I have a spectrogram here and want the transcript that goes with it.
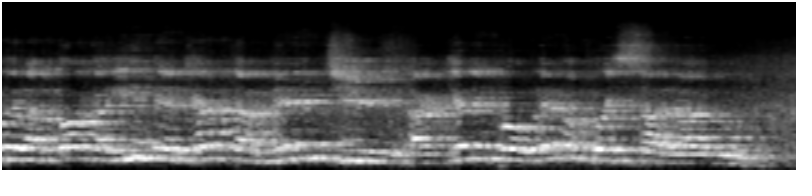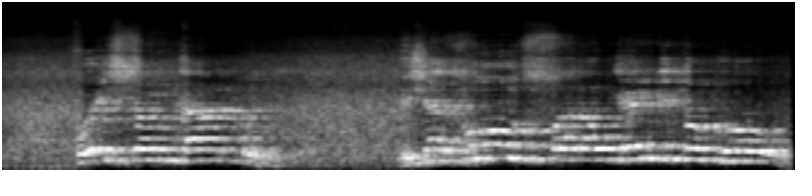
quando ela toca, imediatamente aquele problema foi sarado, foi estancado. E Jesus para alguém me tocou.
